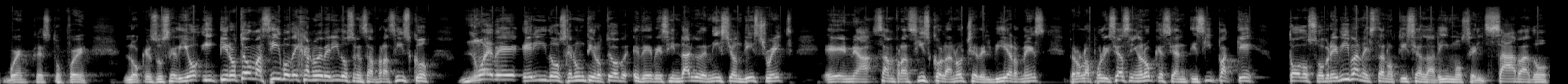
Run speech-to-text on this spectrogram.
Bueno, esto fue lo que sucedió. Y tiroteo masivo deja nueve heridos en San Francisco. Nueve heridos en un tiroteo de vecindario de Mission District en ah, San Francisco la noche del viernes. Pero la policía señaló que se anticipa que todos sobrevivan. Esta noticia la dimos el sábado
